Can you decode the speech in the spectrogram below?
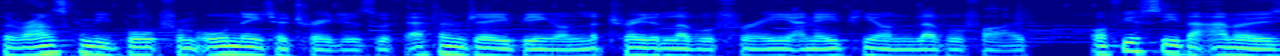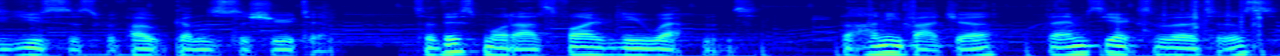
The rounds can be bought from all NATO traders with FMJ being on trader level 3 and AP on level 5. Obviously the ammo is useless without guns to shoot it, so this mod adds 5 new weapons. The Honey Badger, the MCX Virtus,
